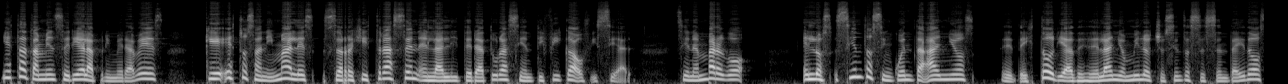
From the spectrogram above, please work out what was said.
Y esta también sería la primera vez que estos animales se registrasen en la literatura científica oficial. Sin embargo, en los 150 años de historia desde el año 1862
